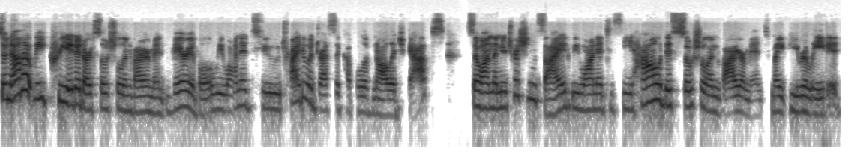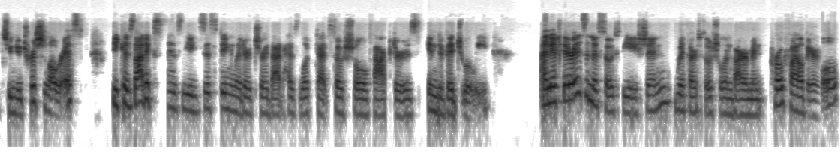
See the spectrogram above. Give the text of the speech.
So now that we created our social environment variable, we wanted to try to address a couple of knowledge gaps. So on the nutrition side, we wanted to see how this social environment might be related to nutritional risk because that extends the existing literature that has looked at social factors individually. And if there is an association with our social environment profile variable,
